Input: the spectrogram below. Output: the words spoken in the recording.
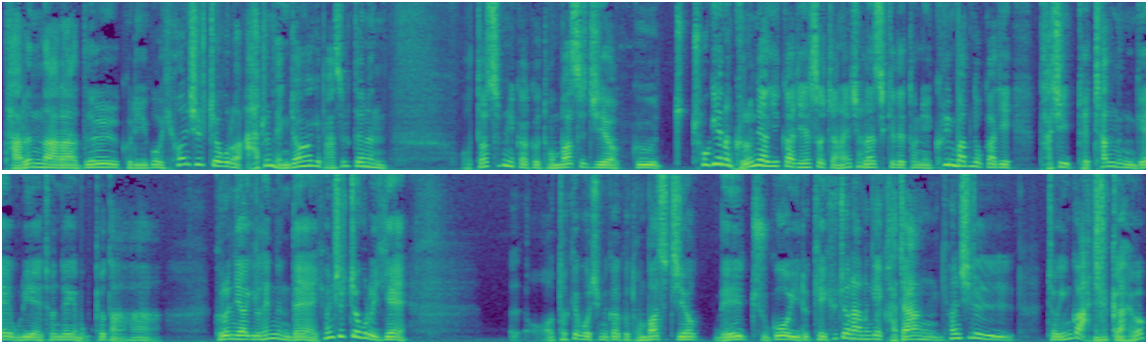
다른 나라들 그리고 현실적으로 아주 냉정하게 봤을 때는 어떻습니까? 그 돈바스 지역 그 초기에는 그런 이야기까지 했었잖아요. 젤렌스키 대통령이 크림반도까지 다시 되찾는 게 우리의 전쟁의 목표다. 그런 이야기를 했는데 현실적으로 이게 어떻게 보십니까? 그 돈바스 지역 내 주고 이렇게 휴전하는 게 가장 현실적인 거 아닐까요?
